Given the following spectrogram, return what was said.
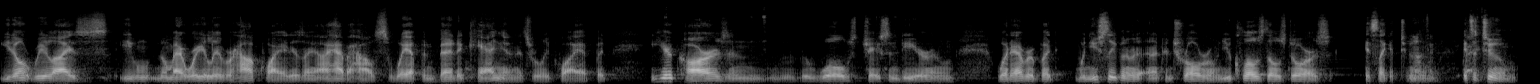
you don't realize, even no matter where you live or how quiet it is. I, I have a house way up in Benedict Canyon, and it's really quiet. But you hear cars and the, the wolves chasing deer and whatever. But when you sleep in a, in a control room, you close those doors. It's like a tomb. Nothing. It's a tomb.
